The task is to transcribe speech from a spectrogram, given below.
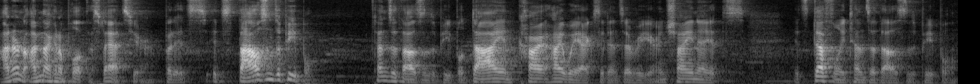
I don't know. I'm not going to pull up the stats here, but it's it's thousands of people, tens of thousands of people die in car, highway accidents every year. In China, it's it's definitely tens of thousands of people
